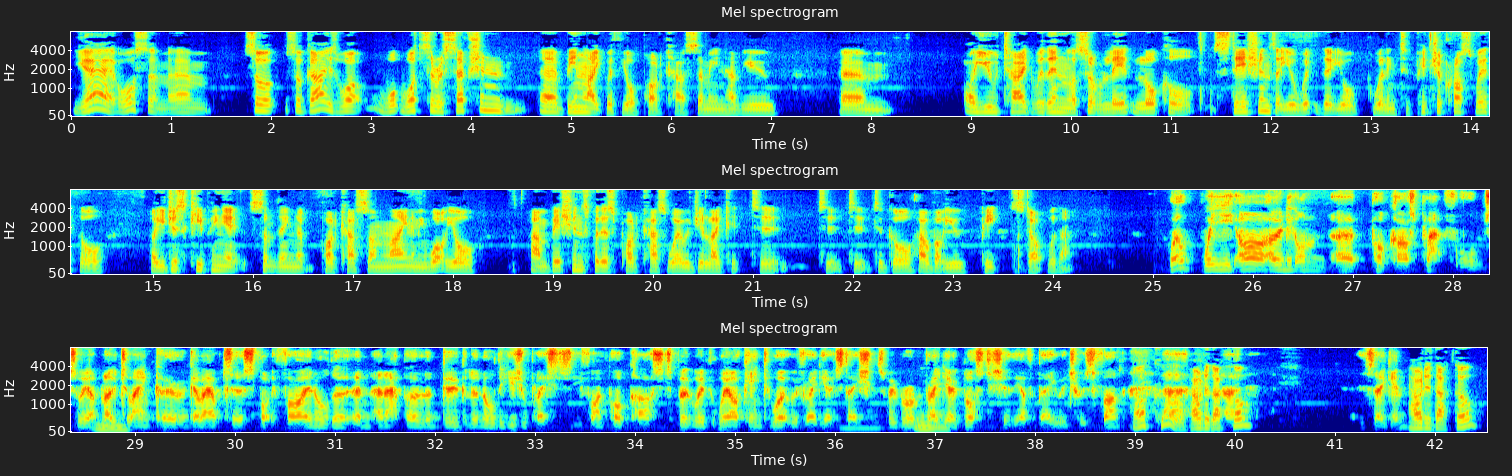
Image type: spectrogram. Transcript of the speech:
yeah, awesome. So, so guys, what, what what's the reception uh, been like with your podcast? I mean, have you, um, are you tied within sort of la- local stations that you that you're willing to pitch across with, or are you just keeping it something that podcasts online? I mean, what are your ambitions for this podcast? Where would you like it to to to, to go? How about you, Pete? Start with that. Well, we are only on uh, podcast platforms. We upload mm. to Anchor and go out to Spotify and all the and, and, Apple and Google and all the usual places that you find podcasts. But we are keen to work with radio stations. We were on mm. Radio Gloucestershire the other day, which was fun. Oh, cool! Uh, How did that uh, go? Say again. How did that go?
